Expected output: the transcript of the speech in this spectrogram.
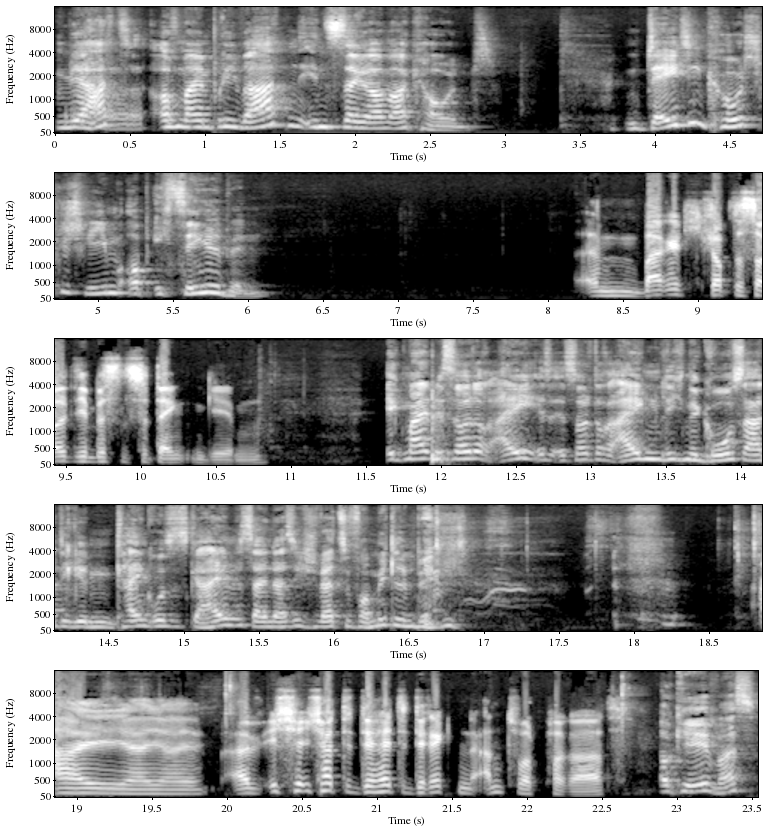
Mir hat auf meinem privaten Instagram-Account ein Dating-Coach geschrieben, ob ich Single bin. Ähm, Marek, ich glaube, das sollte dir ein bisschen zu denken geben. Ich meine, es soll doch, es, es soll doch eigentlich eine großartige, kein großes Geheimnis sein, dass ich schwer zu vermitteln bin. Eieiei. Äh, Ich, ich hatte, der hätte direkt eine Antwort parat. Okay, was?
